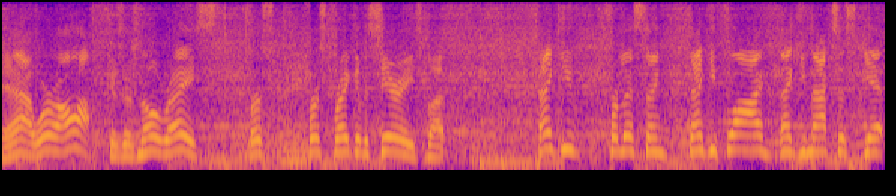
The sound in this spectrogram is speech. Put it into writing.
Yeah, we're off because there's no race. First first break of the series. But thank you for listening. Thank you, Fly. Thank you, Maxxis. Get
